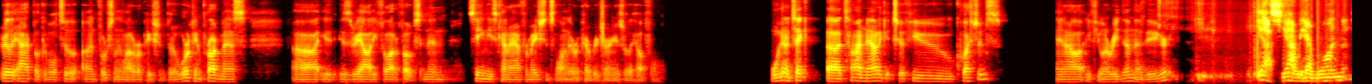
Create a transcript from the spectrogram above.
really applicable to, unfortunately, a lot of our patients. But a work in progress uh, is reality for a lot of folks. And then seeing these kind of affirmations along their recovery journey is really helpful. We're going to take uh, time now to get to a few questions. And I'll, if you want to read them, that'd be great. Yes. Yeah, we have one.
